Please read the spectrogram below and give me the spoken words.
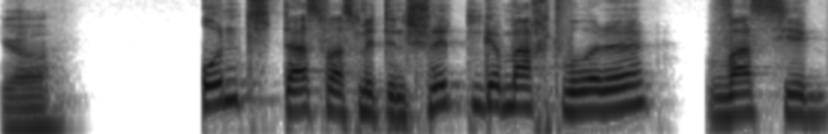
Ja. Und das, was mit den Schnitten gemacht wurde, was hier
